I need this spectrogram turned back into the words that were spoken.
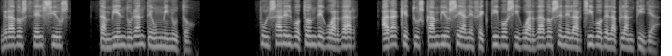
grados Celsius, también durante un minuto. Pulsar el botón de guardar, hará que tus cambios sean efectivos y guardados en el archivo de la plantilla.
